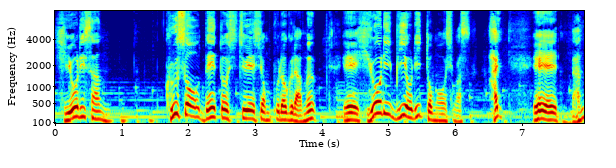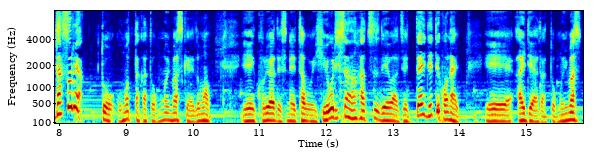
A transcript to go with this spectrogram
ひよりさん空想デートシチュエーションプログラム、えー、日和日和と申します。はい。えー、なんだそりゃと思ったかと思いますけれども、えーこれはですね、多分日和さん初では絶対出てこない、えーアイデアだと思います。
